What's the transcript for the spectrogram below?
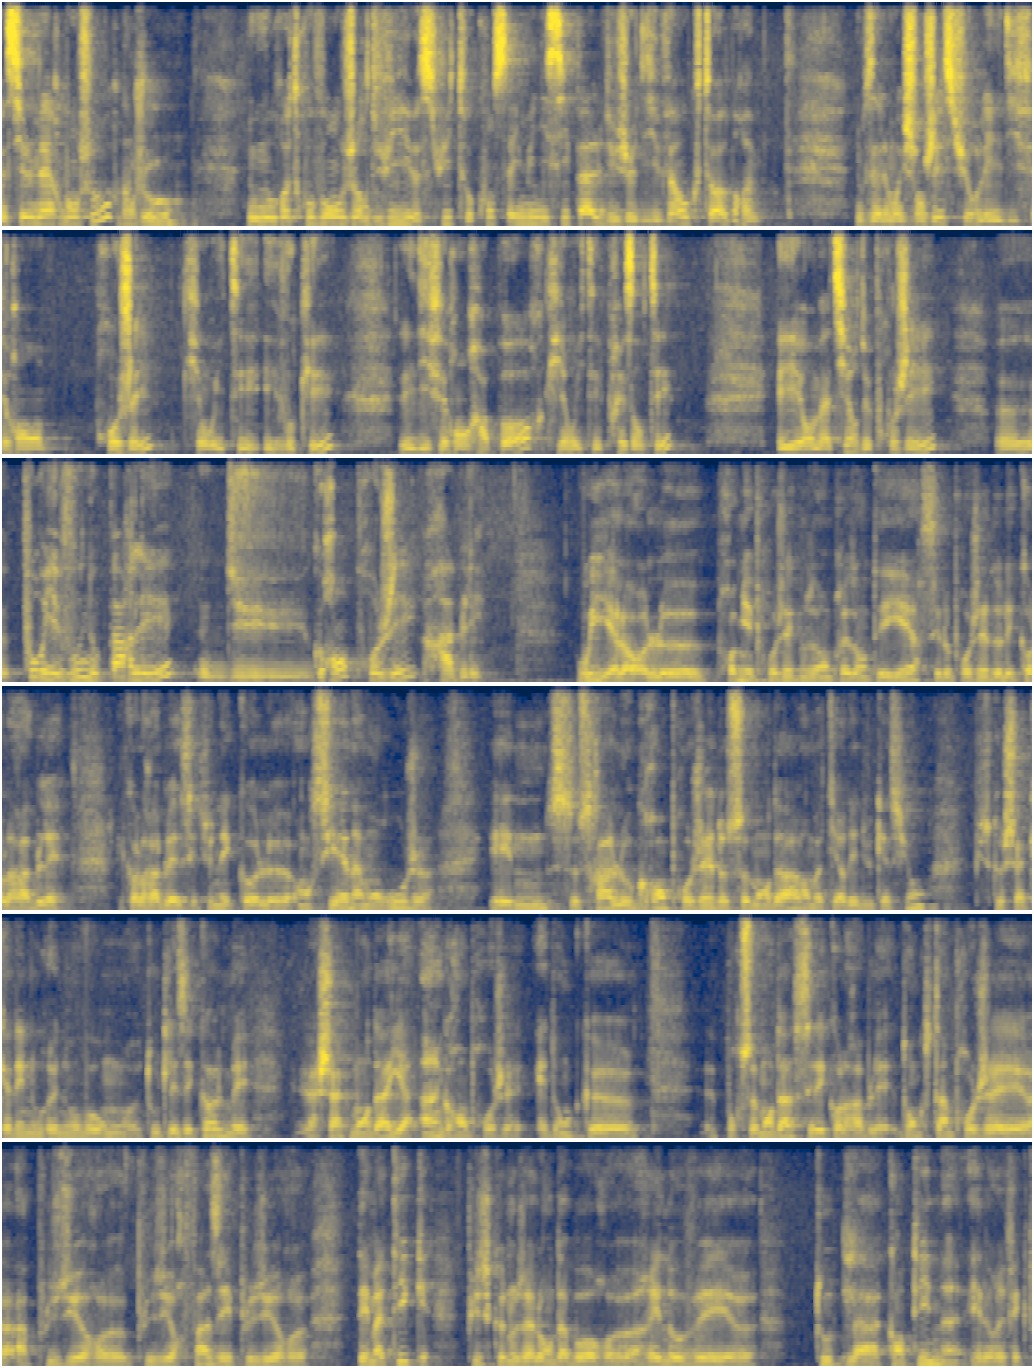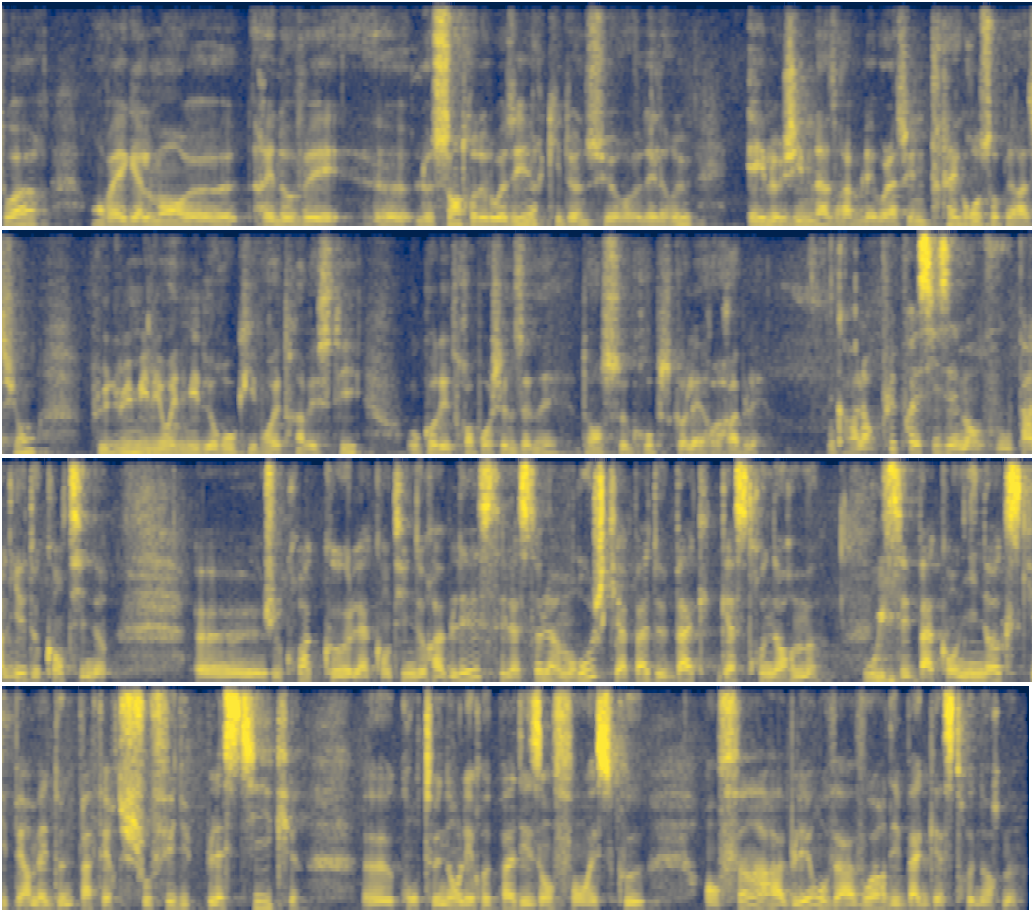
Monsieur le maire, bonjour. Bonjour. Nous nous retrouvons aujourd'hui suite au conseil municipal du jeudi 20 octobre. Nous allons échanger sur les différents projets qui ont été évoqués, les différents rapports qui ont été présentés. Et en matière de projets, euh, pourriez-vous nous parler du grand projet Rabelais? Oui, alors le premier projet que nous avons présenté hier, c'est le projet de l'école Rabelais. L'école Rabelais, c'est une école ancienne à Montrouge, et ce sera le grand projet de ce mandat en matière d'éducation, puisque chaque année nous rénovons euh, toutes les écoles, mais à chaque mandat, il y a un grand projet. Et donc, euh, pour ce mandat, c'est l'école Rabelais. Donc c'est un projet à plusieurs, euh, plusieurs phases et plusieurs thématiques, puisque nous allons d'abord rénover toute la cantine et le réfectoire. On va également euh, rénover euh, le centre de loisirs qui donne sur euh, et le gymnase Rabelais. Voilà, c'est une très grosse opération, plus de 8 millions et demi d'euros qui vont être investis au cours des trois prochaines années dans ce groupe scolaire Rabelais. Alors plus précisément, vous parliez de cantine. Je crois que la cantine de Rabelais, c'est la seule à Montrouge qui n'a pas de bac gastronorme. Oui. Ces bacs en inox qui permettent de ne pas faire chauffer du plastique contenant les repas des enfants. Est-ce que Enfin, à Rabelais, on va avoir des bacs gastronormes?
